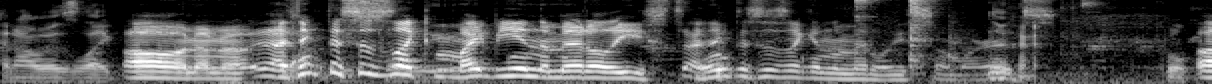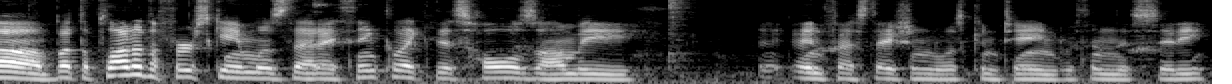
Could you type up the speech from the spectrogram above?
And I was like, Oh no no! I think this is so like weird. might be in the Middle East. I think this is like in the Middle East somewhere. Okay. It's, Cool. Uh, but the plot of the first game was that I think like this whole zombie infestation was contained within this city,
